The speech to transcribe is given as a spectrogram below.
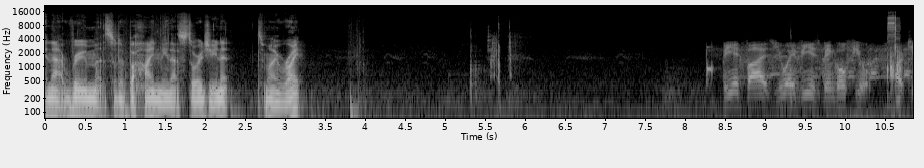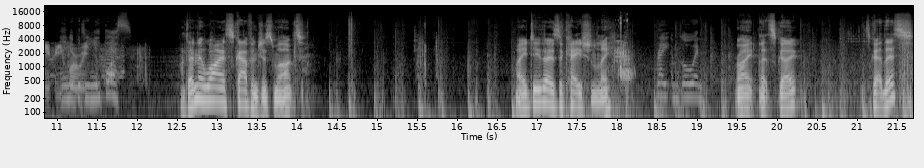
in that room sort of behind me, that storage unit to my right. Be advised, UAV is bingo fuel. RTB for resupply. I don't know why a scavenger's marked. I do those occasionally. Right, I'm going. Right, let's go. Let's get this.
